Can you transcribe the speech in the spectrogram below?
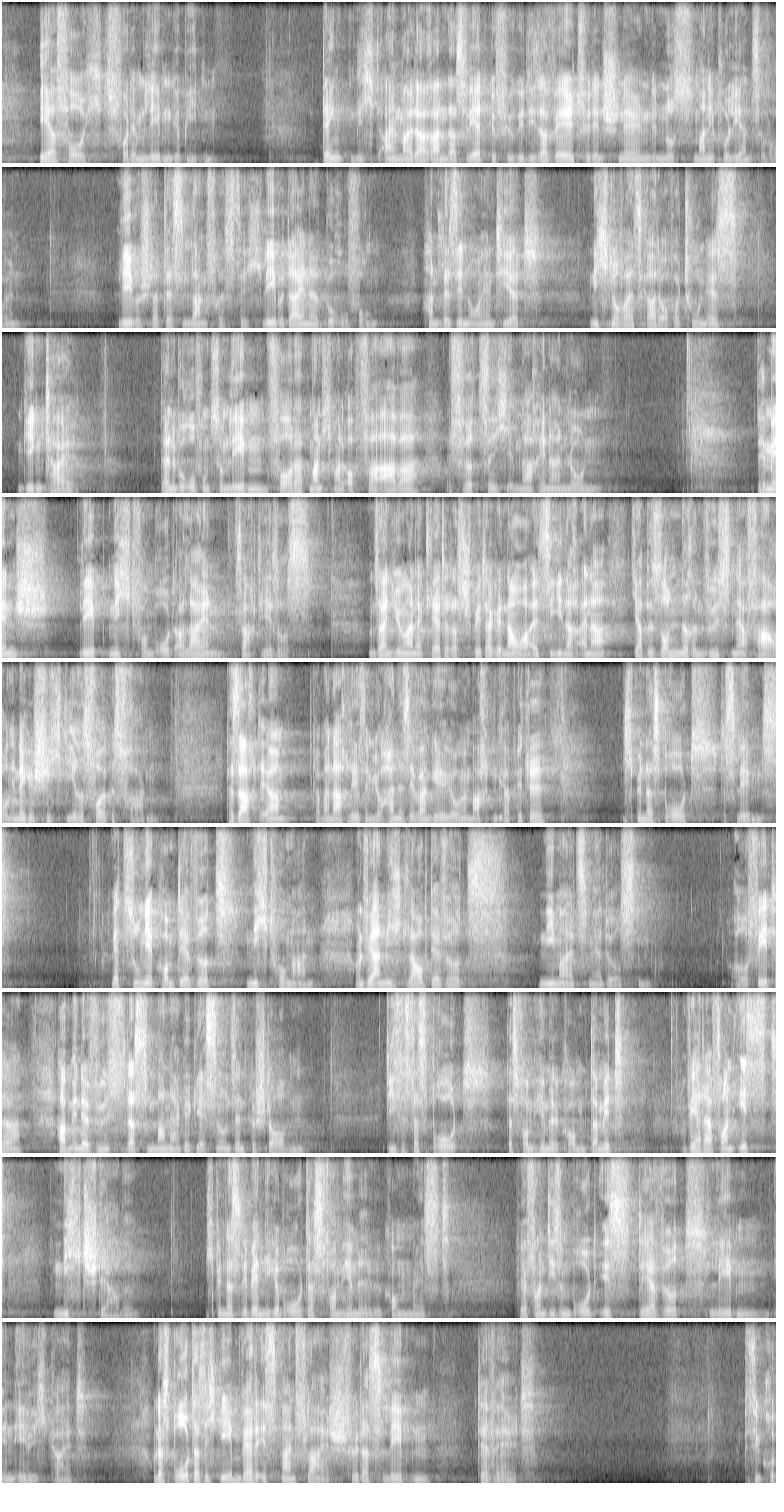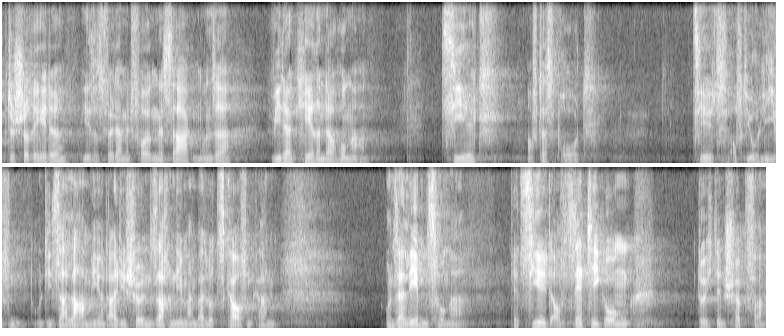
Ehrfurcht vor dem Leben gebieten. Denk nicht einmal daran, das Wertgefüge dieser Welt für den schnellen Genuss manipulieren zu wollen. Lebe stattdessen langfristig, lebe deine Berufung, handle sinnorientiert, nicht nur weil es gerade opportun ist, im Gegenteil, deine Berufung zum Leben fordert manchmal Opfer, aber es wird sich im Nachhinein lohnen. Der Mensch lebt nicht vom Brot allein, sagt Jesus. Und seinen Jüngern erklärt er das später genauer, als sie ihn nach einer ja besonderen Wüstenerfahrung in der Geschichte ihres Volkes fragen. Da sagt er, kann man nachlesen im Johannesevangelium im achten Kapitel, ich bin das Brot des Lebens. Wer zu mir kommt, der wird nicht hungern. Und wer an mich glaubt, der wird niemals mehr dürsten. Eure Väter haben in der Wüste das Manna gegessen und sind gestorben. Dies ist das Brot, das vom Himmel kommt, damit wer davon isst, nicht sterbe. Ich bin das lebendige Brot, das vom Himmel gekommen ist. Wer von diesem Brot isst, der wird leben in Ewigkeit. Und das Brot, das ich geben werde, ist mein Fleisch für das Leben der Welt. Bisschen kryptische Rede. Jesus will damit Folgendes sagen. Unser wiederkehrender Hunger zielt auf das Brot, zielt auf die Oliven und die Salami und all die schönen Sachen, die man bei Lutz kaufen kann. Unser Lebenshunger, der zielt auf Sättigung durch den Schöpfer.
